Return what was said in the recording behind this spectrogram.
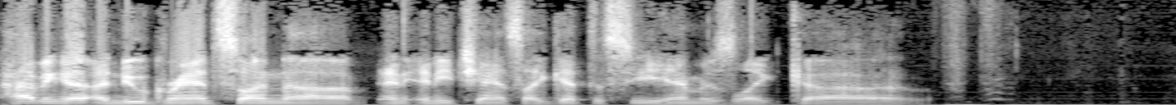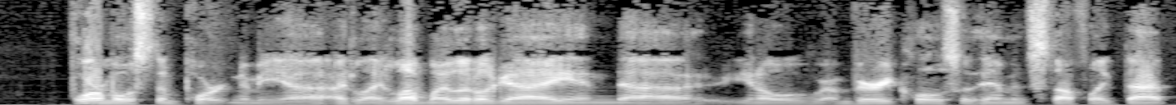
having a, a new grandson, uh, any, any chance I get to see him is like uh, foremost important to me. Uh, I, I love my little guy, and uh, you know I'm very close with him and stuff like that.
